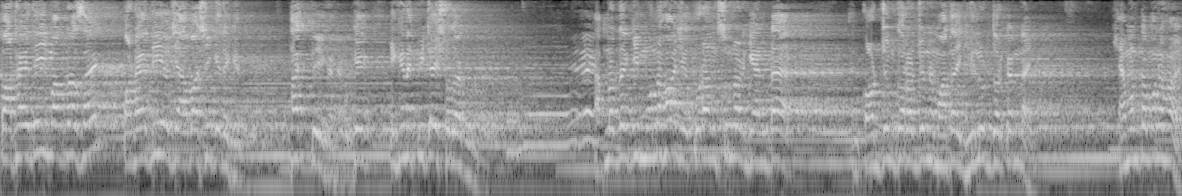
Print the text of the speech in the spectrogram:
পাঠাই দিই মাদ্রাসায় পাঠাই দিয়ে যে আবাসিকে রেখে। থাকতে এখানে। ওকে? এখানে পিটাই সোজা করো। আপনাদের কি মনে হয় যে কোরআন সুন্নার জ্ঞানটা অর্জন করার জন্য মাথায় ঘেলুর দরকার নাই? এমনটা মনে হয়?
